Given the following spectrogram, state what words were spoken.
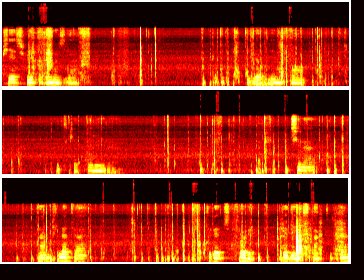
PHP kodumuzla info etiketleriyle içine template directory dediğimiz takdirde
